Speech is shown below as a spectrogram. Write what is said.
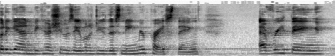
But again, because she was able to do this name your price thing, everything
